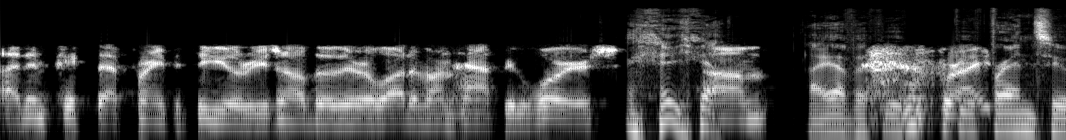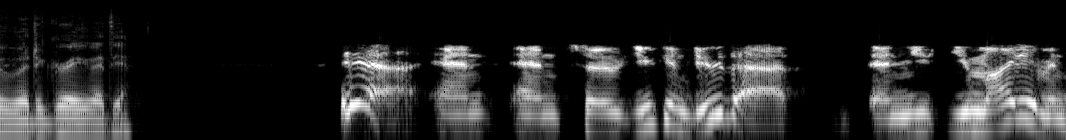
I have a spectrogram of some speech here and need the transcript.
I didn't pick that for any particular reason, although there are a lot of unhappy lawyers. yeah, um, I have a few, right? few friends who would agree with you. Yeah, and and so you can do that, and you you might even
